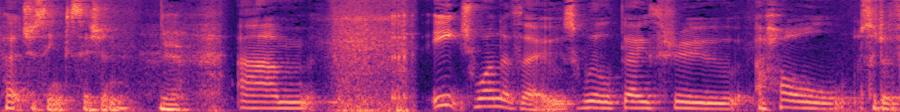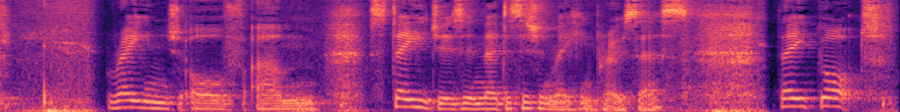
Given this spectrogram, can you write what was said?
purchasing decision. Yeah. Um, each one of those will go through a whole sort of range of um, stages in their decision making process. They've got,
